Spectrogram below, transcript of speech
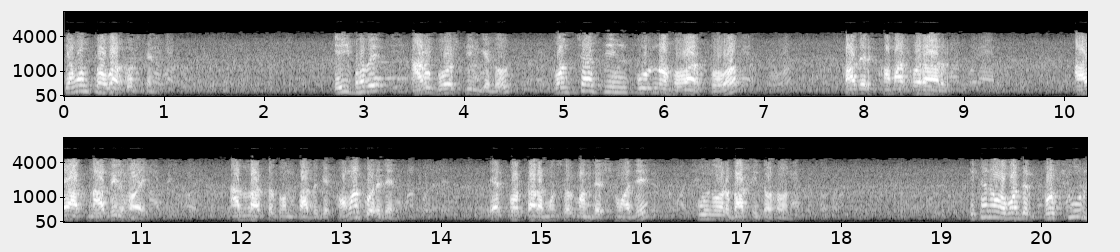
কেমন প্রভাব করছেন? এইভাবে আরও দশ দিন গেল। পঞ্চাশ দিন পূর্ণ হওয়ার পর তাদের ক্ষমা করার আয়াত নাজিল হয়। আল্লাহ তখন তাদেরকে ক্ষমা করে দেন। এরপর তারা মুসলমানদের সমাজে পুনর্বাসিত হন। এখানেও আমাদের প্রচুর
